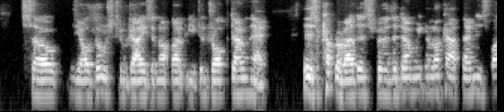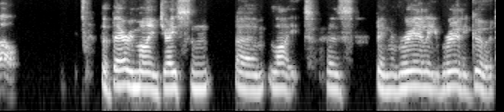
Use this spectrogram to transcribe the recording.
so, you know, those two guys are not likely to drop down there. There's a couple of others further down we can look at then as well. But bear in mind, Jason um, Licht has been really, really good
